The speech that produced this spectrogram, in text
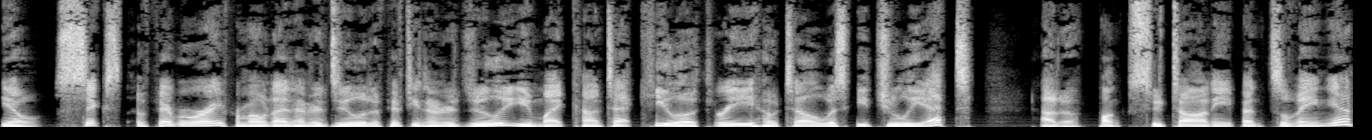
you know, 6th of February from 0900 Zulu to 1500 Zulu, you might contact Kilo 3 Hotel Whiskey Juliet out of Punxsutawney, Pennsylvania.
